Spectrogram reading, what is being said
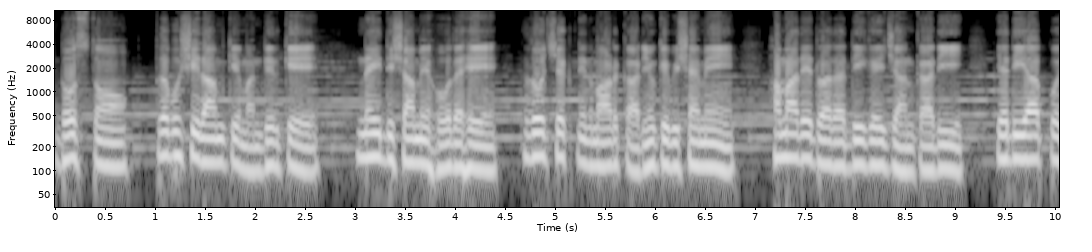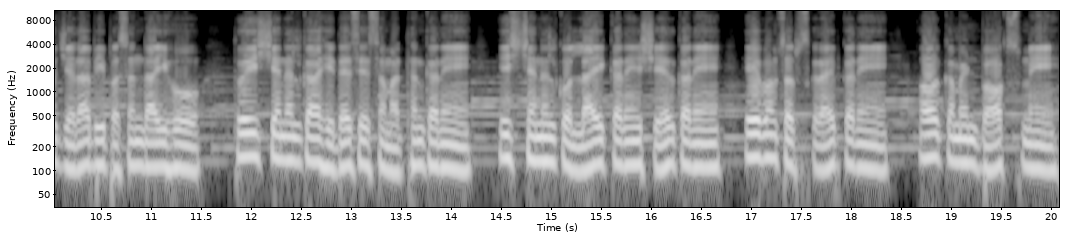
दोस्तों, प्रभु श्री राम के मंदिर के नई दिशा में हो रहे रोचक निर्माण कार्यों के विषय में हमारे द्वारा दी गई जानकारी यदि आपको जरा भी पसंद आई हो तो इस चैनल का हृदय से समर्थन करें, इस चैनल को लाइक करें, शेयर करें एवं सब्सक्राइब करें और कमेंट बॉक्स में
